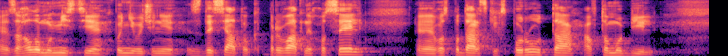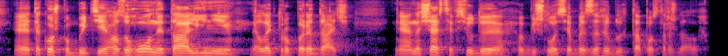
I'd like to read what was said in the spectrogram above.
Е, Загалом у місті понівечені з десяток приватних осель, е, господарських споруд та автомобіль. Е, Також побиті газогони та лінії електропередач. На щастя, всюди обійшлося без загиблих та постраждалих.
